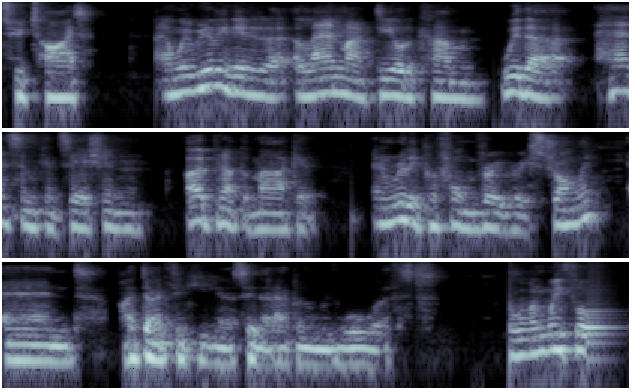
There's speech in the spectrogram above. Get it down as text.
too tight. And we really needed a, a landmark deal to come with a handsome concession, open up the market, and really perform very, very strongly. And I don't think you're going to see that happen with Woolworths. When we thought,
